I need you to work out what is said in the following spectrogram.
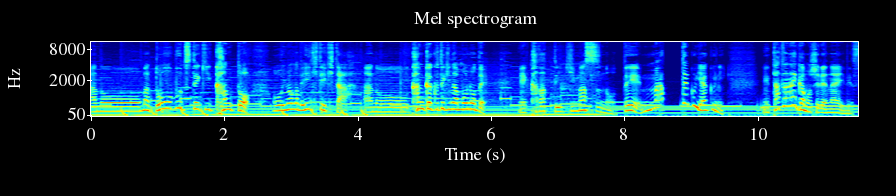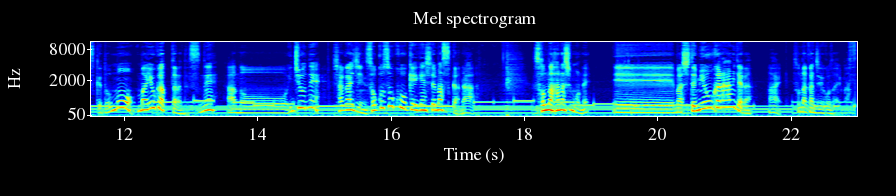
あのーまあ、動物的感と、今まで生きてきた、あの感覚的なもので、え語っていきますので、全く役に、立たないかもしれないですけども、まあよかったらですね、あのー一応ね、社会人そこそこを経験してますから、そんな話もね、えー、まあしてみようかな、みたいな、はい、そんな感じでございます。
